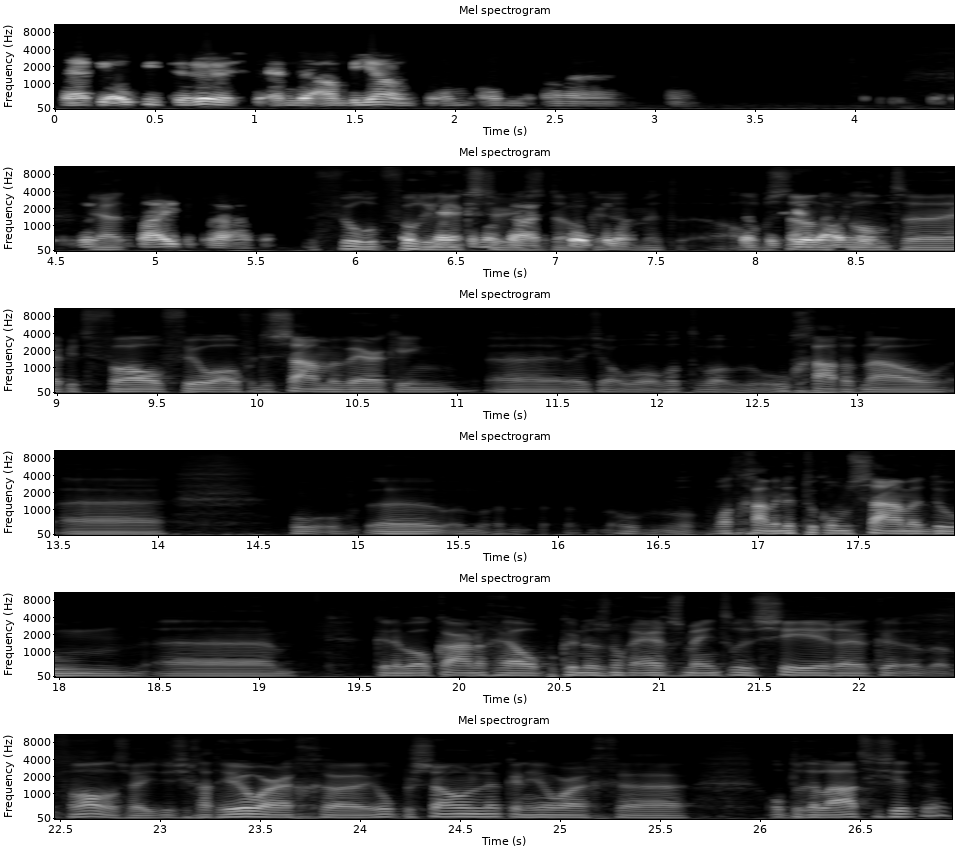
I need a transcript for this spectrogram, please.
Dan heb je ook niet de rust en de ambiance om, om uh, ja, bij te praten. Veel, veel is het ook. Hè? Met alle bestaande klanten heb je het vooral veel over de samenwerking. Uh, weet je al, wat, wat, hoe gaat het nou? Uh, hoe, hoe, wat gaan we in de toekomst samen doen? kunnen we elkaar nog helpen? Kunnen we ze nog ergens mee introduceren? Van alles, weet je. Dus je gaat heel erg heel persoonlijk en heel erg op de relatie zitten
